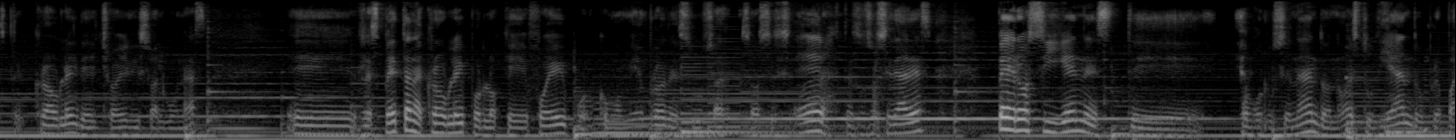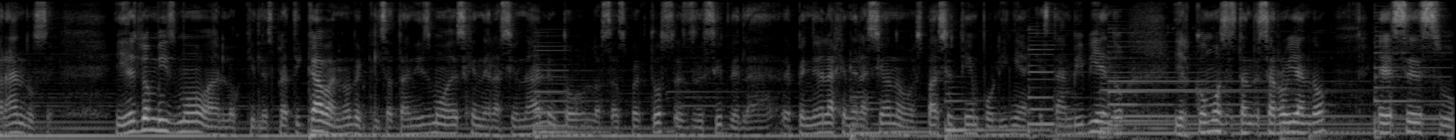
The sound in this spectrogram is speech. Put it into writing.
este, Crowley, de hecho él hizo algunas. Eh, respetan a Crowley por lo que fue como miembro de sus, eh, de sus sociedades, pero siguen este, evolucionando, ¿no? estudiando, preparándose. Y es lo mismo a lo que les platicaba, ¿no? De que el satanismo es generacional en todos los aspectos, es decir, de la, dependiendo de la generación o espacio, tiempo, línea que están viviendo y el cómo se están desarrollando, esa es su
